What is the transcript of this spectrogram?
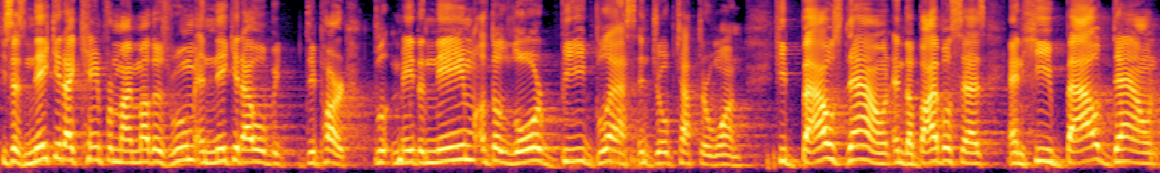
He says, Naked I came from my mother's womb, and naked I will be, depart. May the name of the Lord be blessed. In Job chapter 1, he bows down, and the Bible says, and he bowed down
